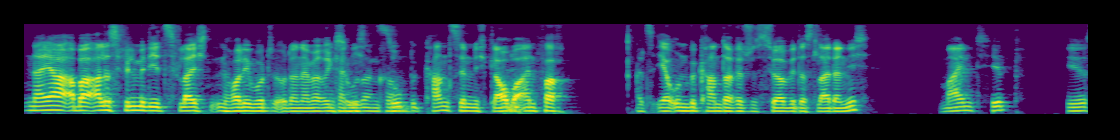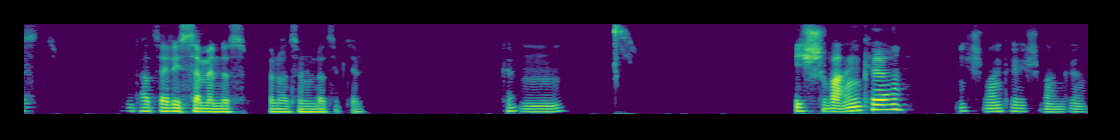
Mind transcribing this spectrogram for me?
naja, aber alles Filme, die jetzt vielleicht in Hollywood oder in Amerika Nicht nicht so so, gut ankommen. bekannt sind. Ich glaube Mhm. einfach, als eher unbekannter Regisseur wird das leider nicht. Mein Tipp ist tatsächlich Sam Mendes für 1917. Mhm. Ich schwanke. Ich schwanke, ich schwanke.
